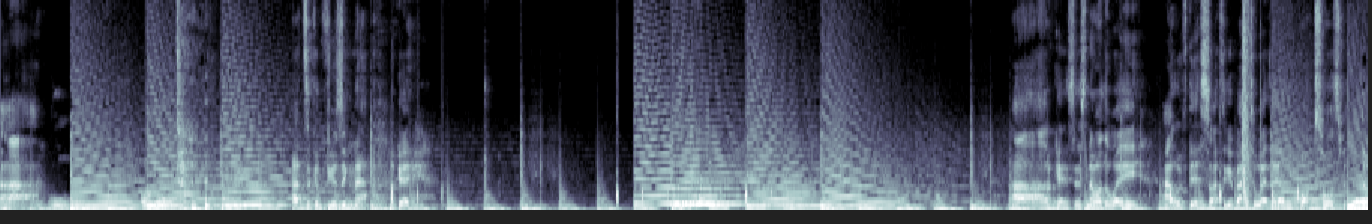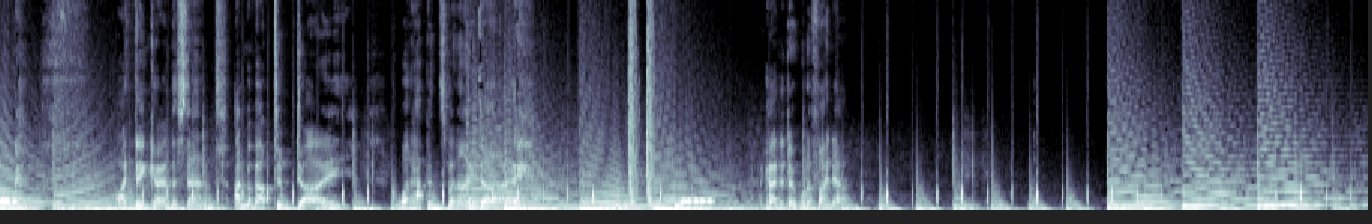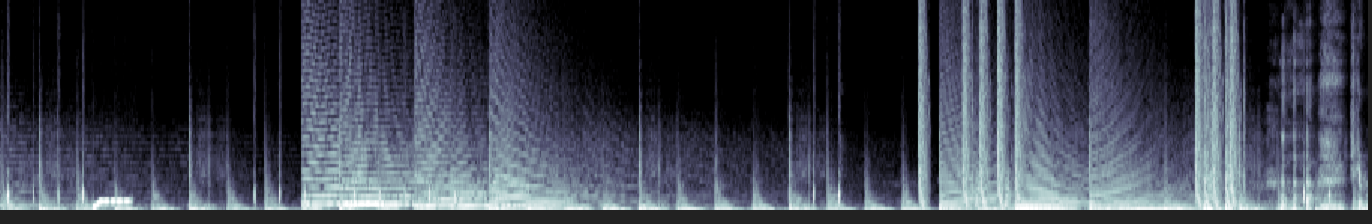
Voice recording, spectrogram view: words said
Ah. Oh lord. That's a confusing map. Okay. Ah, okay, so there's no other way out of this, so I have to go back to where the other box was with the dog. I think I understand. I'm about to die. What happens when I die? I kinda don't want to find out.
